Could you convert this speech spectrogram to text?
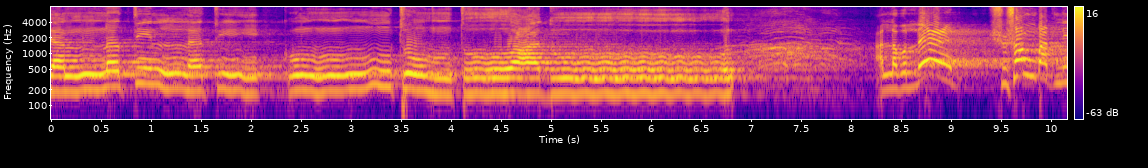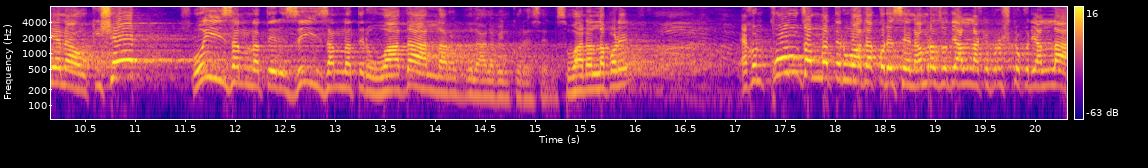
জান্নাতিল্লাতি কুনতুম তুআদুন। আল্লাহ বললেন, সুসংবাদ নিয়ে নাও, কিসের? ওই জান্নাতের, যেই জান্নাতের ওয়াদা আল্লাহ রব্বুল আলমিন করেছেন। সুহান আল্লাহ পড়ে এখন কোন জান্নাতের ওয়াদা করেছেন? আমরা যদি আল্লাহকে প্রশ্ন করি, আল্লাহ,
